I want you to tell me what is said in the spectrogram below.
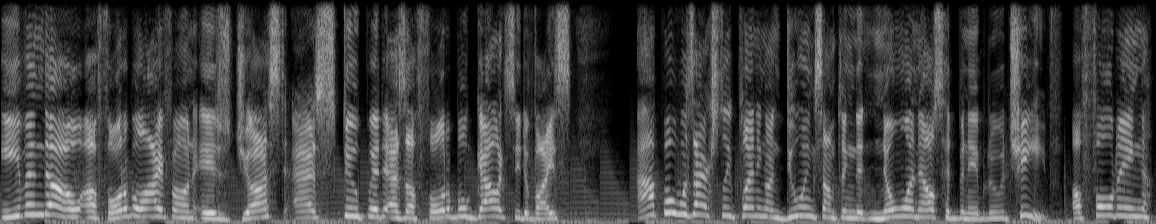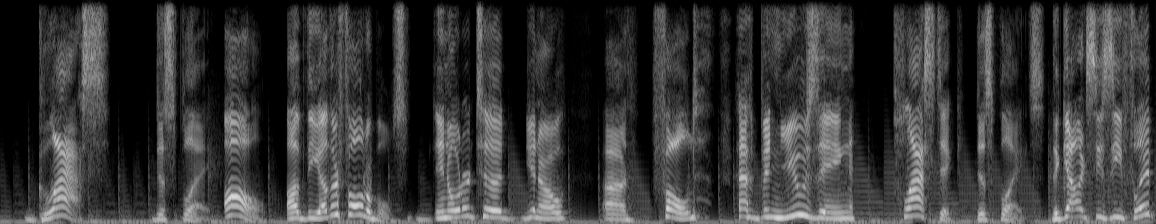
even though a foldable iPhone is just as stupid as a foldable Galaxy device, Apple was actually planning on doing something that no one else had been able to achieve a folding glass display. All of the other foldables, in order to, you know, uh, Fold have been using plastic displays. The Galaxy Z Flip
